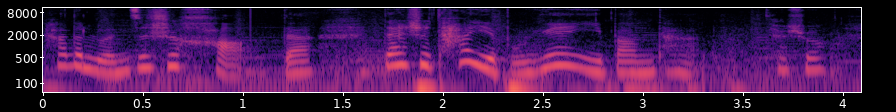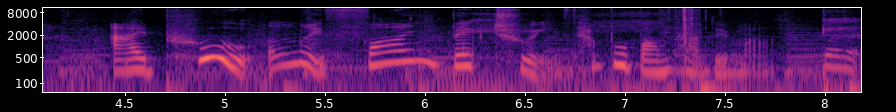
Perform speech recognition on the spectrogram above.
它的轮子是好的，但是他也不愿意帮他。他说：“I pull only fine big trees。”他不帮他，对吗？对，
